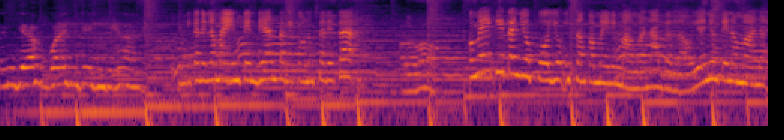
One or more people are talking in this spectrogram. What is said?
Hindi ako maintindihan. Hindi ka nila maintindihan pag ikaw nagsalita. Oo. Kung makikita nyo po yung isang kamay ni mama nagalaw, yan yung tinamaan ng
